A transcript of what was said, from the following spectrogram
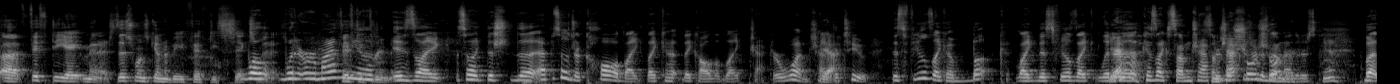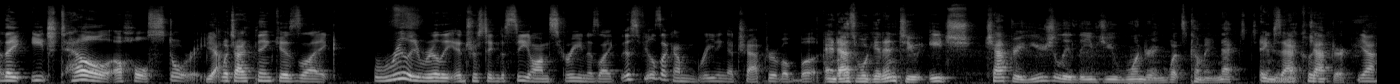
uh, 58 minutes. This one's going to be 56 well, minutes. what it reminds me of minutes. is like so like the sh- the episodes are called like like uh, they call it like chapter one, chapter Yeah. two. This feels like a book. Like this feels like literally Yeah. because like some chapters, chapters are, shorter are shorter. than others. Yeah. But they each tell a whole story. Yeah. Which I think is like really really interesting to see on screen. Is like this feels like I'm reading a chapter of a book. and as we'll get into, each chapter usually leaves you wondering what's coming next in exactly the next chapter. Yeah.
